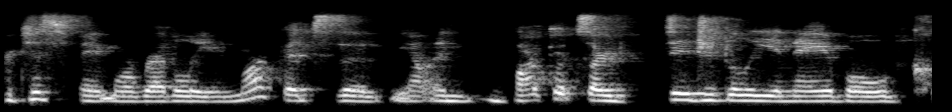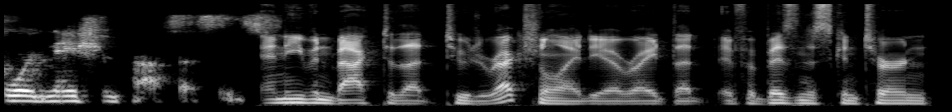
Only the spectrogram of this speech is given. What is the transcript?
participate more readily in markets that you know and markets are digitally enabled coordination processes. And even back to that two directional idea right that if a business can turn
